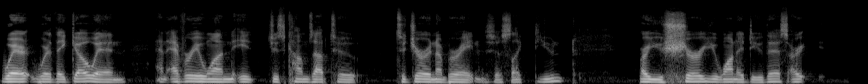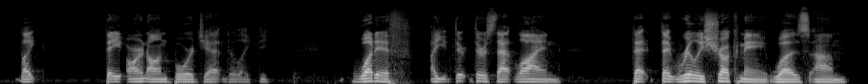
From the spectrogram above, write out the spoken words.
where where they go in and everyone it just comes up to to juror number eight and it's just like do you are you sure you want to do this? Are like they aren't on board yet. And they're like what if I, there, there's that line that that really struck me was um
